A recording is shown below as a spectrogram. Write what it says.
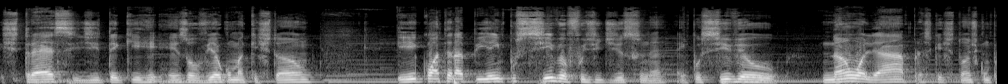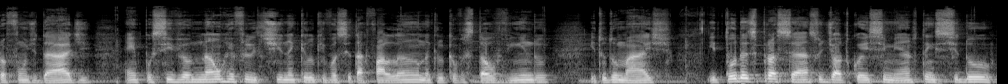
estresse de ter que resolver alguma questão. E com a terapia é impossível fugir disso, né? É impossível não olhar para as questões com profundidade, é impossível não refletir naquilo que você está falando, naquilo que você está ouvindo e tudo mais. E todo esse processo de autoconhecimento tem sido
